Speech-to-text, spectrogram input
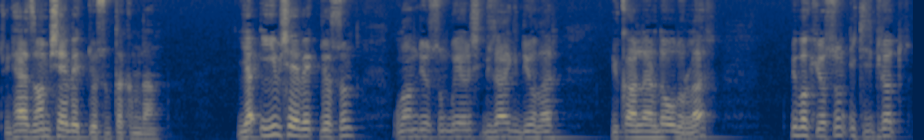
Çünkü her zaman bir şey bekliyorsun takımdan. Ya iyi bir şey bekliyorsun. Ulan diyorsun bu yarış güzel gidiyorlar. Yukarılarda olurlar. Bir bakıyorsun iki pilot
